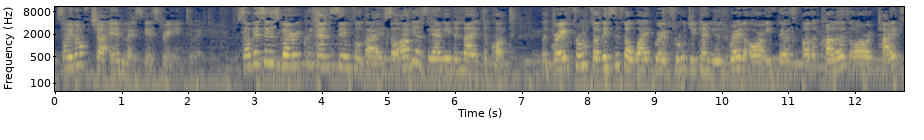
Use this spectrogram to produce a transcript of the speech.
So enough chatting, let's get straight into it. So this is very quick and simple guys. So obviously I need a knife to cut the grapefruit. So this is the white grapefruit. You can use red or if there's other colors or types,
